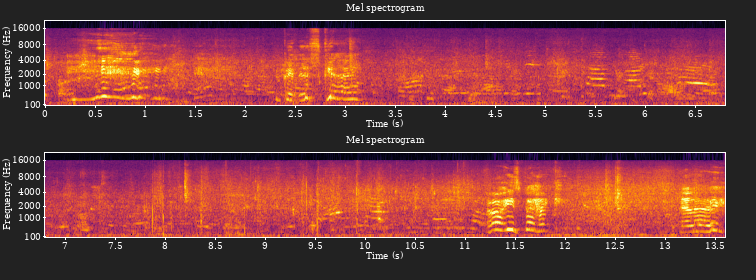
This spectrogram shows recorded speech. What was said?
The boat. Look at this guy. Oh, he's back. Hello.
